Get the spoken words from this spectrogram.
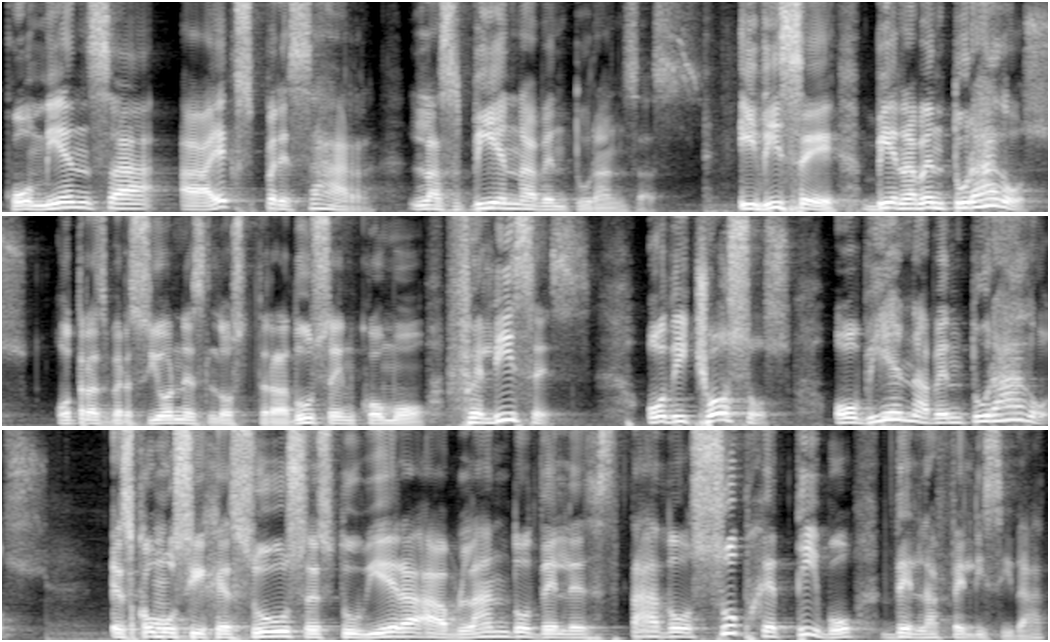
comienza a expresar las bienaventuranzas. Y dice, bienaventurados. Otras versiones los traducen como felices o dichosos o bienaventurados. Es como si Jesús estuviera hablando del estado subjetivo de la felicidad.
